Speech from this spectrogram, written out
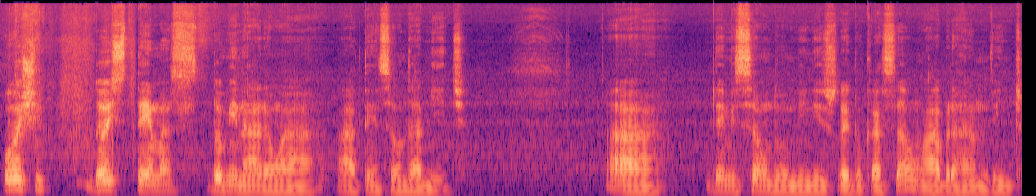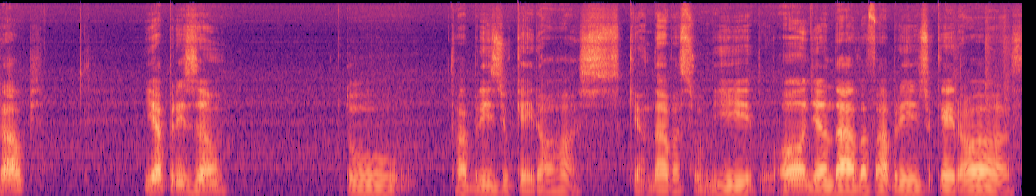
Hoje, dois temas dominaram a, a, atenção da mídia. A demissão do ministro da Educação, Abraham Weintraub, e a prisão do Fabrício Queiroz, que andava sumido. Onde andava Fabrício Queiroz?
